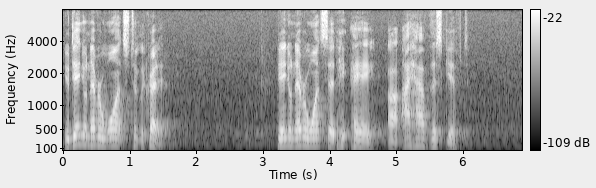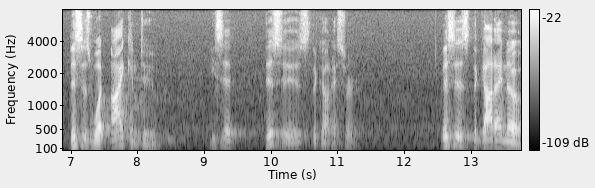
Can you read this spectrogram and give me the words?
You know, Daniel never once took the credit. Daniel never once said, Hey, hey, uh, I have this gift. This is what I can do. He said, This is the God I serve. This is the God I know.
